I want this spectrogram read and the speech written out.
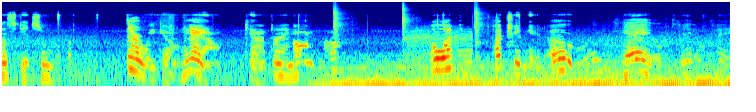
Let's get some. There we go. Now, can I turn it on? Oh, I have to be touching it. Oh, okay, okay, okay,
